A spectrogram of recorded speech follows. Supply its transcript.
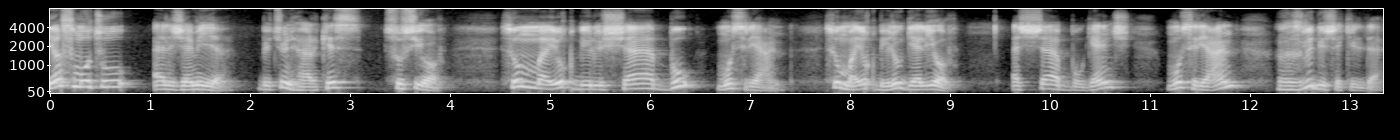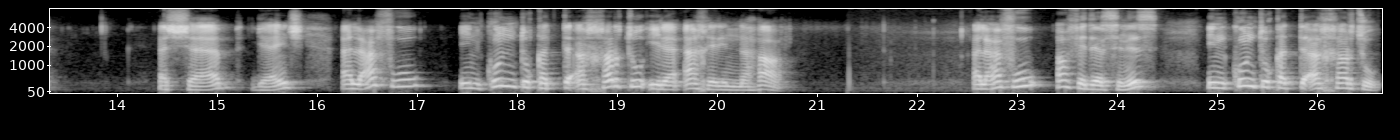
يصمت الجميع بتون هركس سوسيور. ثم يقبل الشاب مسرعا. ثم يقبل جاليور الشاب جنش مسرعا غزل بشكل ده. الشاب جنش العفو إن كنت قد تأخرت إلى آخر النهار. العفو أفدرسنز İn kuntu kad teahhartu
